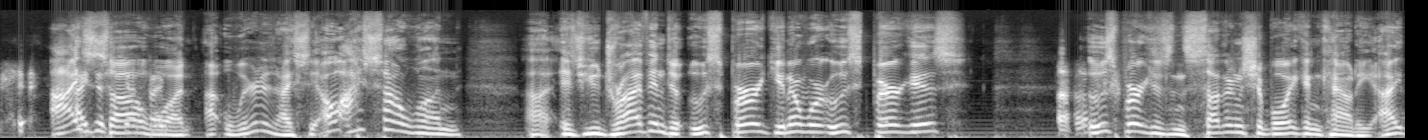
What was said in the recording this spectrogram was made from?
I, just saw I- one. Uh, where did I see? Oh, I saw one uh, as you drive into Oostburg. You know where Oostburg is? Uh-huh. Oostburg is in southern Sheboygan County. I,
